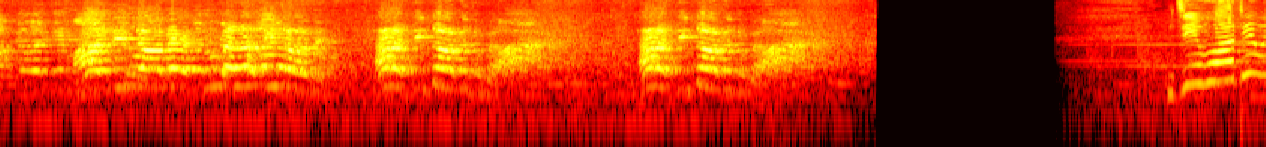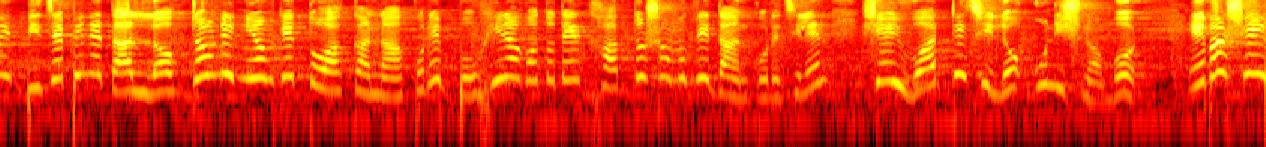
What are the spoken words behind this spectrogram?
আপনি বলছেন মাল দিতে হবে দুবেলা দিতে হবে হ্যাঁ দিতে হবে দুবেলা হ্যাঁ দিতে হবে দুবেলা যে ওয়ার্ডে ওই বিজেপি নেতা লকডাউনের নিয়মকে তোয়াক্কা না করে বহিরাগতদের খাদ্য সামগ্রী দান করেছিলেন সেই ওয়ার্ডটি ছিল উনিশ নম্বর। এবার সেই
